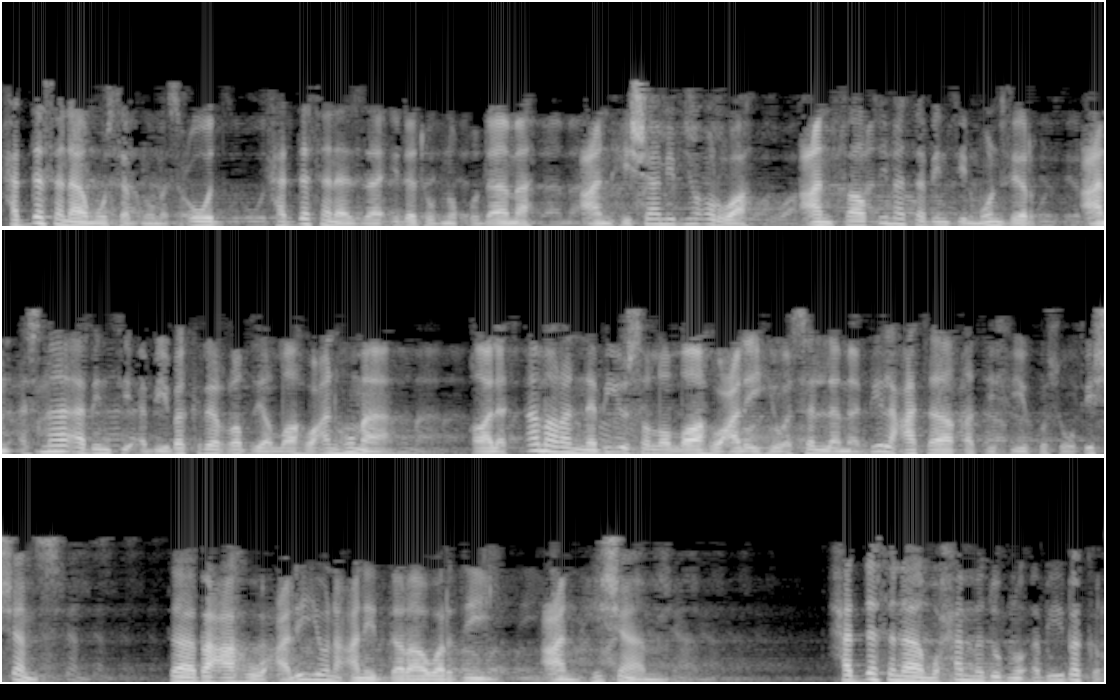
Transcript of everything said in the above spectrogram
حدثنا موسى بن مسعود حدثنا زائدة بن قدامة عن هشام بن عروة. عن فاطمة بنت المنذر عن أسماء بنت أبي بكر رضي الله عنهما. قالت أمر النبي صلى الله عليه وسلم بالعتاقة في كسوف الشمس. تابعه علي عن الدراوردي عن هشام. حدثنا محمد بن أبي بكر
